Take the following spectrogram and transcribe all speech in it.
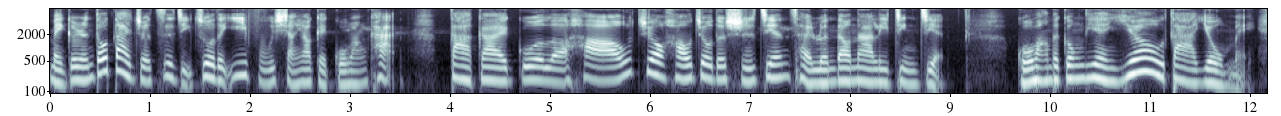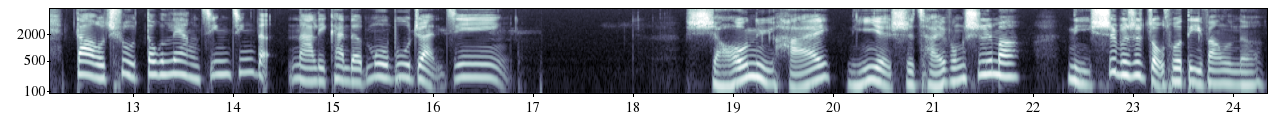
每个人都带着自己做的衣服，想要给国王看。大概过了好久好久的时间，才轮到娜丽觐见。国王的宫殿又大又美，到处都亮晶晶的，那里看得目不转睛。小女孩，你也是裁缝师吗？你是不是走错地方了呢？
